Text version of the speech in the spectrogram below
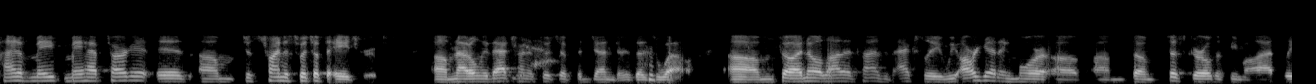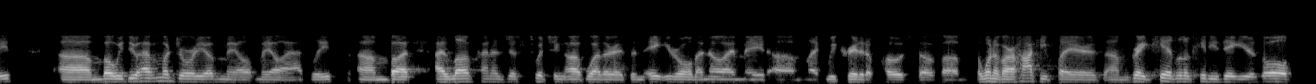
kind of may may have target is um, just trying to switch up the age groups. Um, not only that, trying to switch up the genders as well. Um, so I know a lot of the times it's actually we are getting more of um, some just girls and female athletes, um, but we do have a majority of male male athletes. Um, but I love kind of just switching up whether it's an eight year old. I know I made um, like we created a post of um, one of our hockey players, um, great kid, little kid, he's eight years old.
